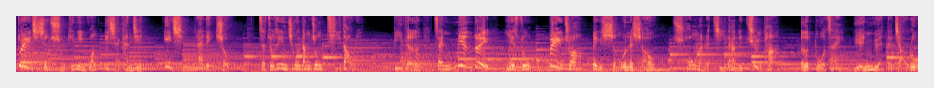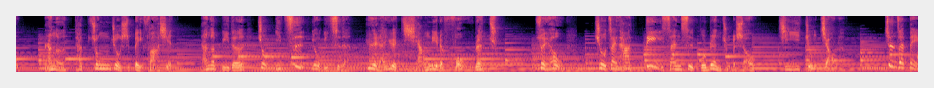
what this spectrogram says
对齐神属天灵光，一起来看见，一起来领受。在昨天的经文当中提到了彼得在面对耶稣被抓、被审问的时候，充满了极大的惧怕。而躲在远远的角落，然而他终究是被发现。然而彼得就一次又一次的越来越强烈的否认主，最后就在他第三次不认主的时候，鸡就叫了。正在被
